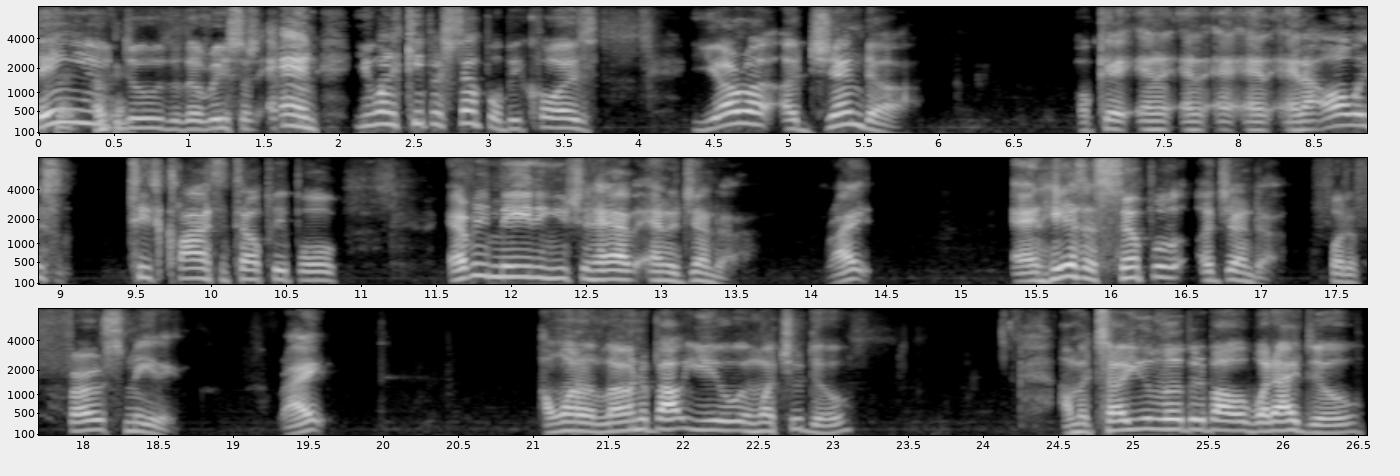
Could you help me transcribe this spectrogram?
then Right, you okay. do the, the research and you want to keep it simple because your agenda okay and and and, and i always teach clients and tell people every meeting you should have an agenda right and here's a simple agenda for the first meeting right i want to learn about you and what you do i'm going to tell you a little bit about what i do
